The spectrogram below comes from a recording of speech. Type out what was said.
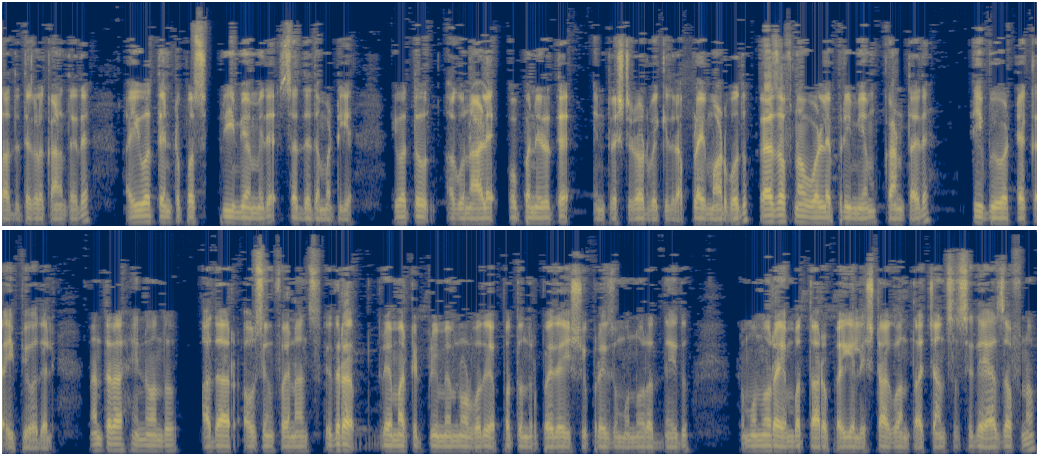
ಸಾಧ್ಯತೆಗಳು ಕಾಣ್ತಾ ಇದೆ. ಐವತ್ತೆಂಟು ಪರ್ಸೆಂಟ್ ಪ್ರೀಮಿಯಂ ಇದೆ ಸದ್ಯದ ಮಟ್ಟಿಗೆ. ಇವತ್ತು ಹಾಗೂ ನಾಳೆ ಓಪನ್ ಇರುತ್ತೆ. ಇಂಟ್ರೆಸ್ಟ್ ಇರೋರು ಬೇಕಿದ್ರೆ ಅಪ್ಲೈ ಮಾಡಬಹುದು ಆಸ್ ಆಫ್ ನಾವು ಒಳ್ಳೆ ಪ್ರೀಮಿಯಂ ಕಾಣ್ತಾ ಇದೆ T B tech I P ದಲ್ಲಿ ನಂತರ ಇನ್ನೊಂದು ಆಧಾರ್ ಹೌಸಿಂಗ್ ಫೈನಾನ್ಸ್ ಇದರ ಗ್ರೇ ಮಾರ್ಕೆಟ್ ಪ್ರೀಮಿಯಂ ನೋಡಬಹುದು ಎಪ್ಪತ್ತೊಂದು ರೂಪಾಯಿ ಇದೆ. ಇಶ್ಯೂ ಪ್ರೈಸ್ ಮುನ್ನೂರ ಹದಿನೈದು ಮುನ್ನೂರ ಎಂಬತ್ತಾರು ರೂಪಾಯಿಗೆ ಲಿಸ್ಟ್ ಆಗುವಂತಹ ಚಾನ್ಸಸ್ ಇದೆ ಆಸ್ ಆಫ್ ನಾವು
